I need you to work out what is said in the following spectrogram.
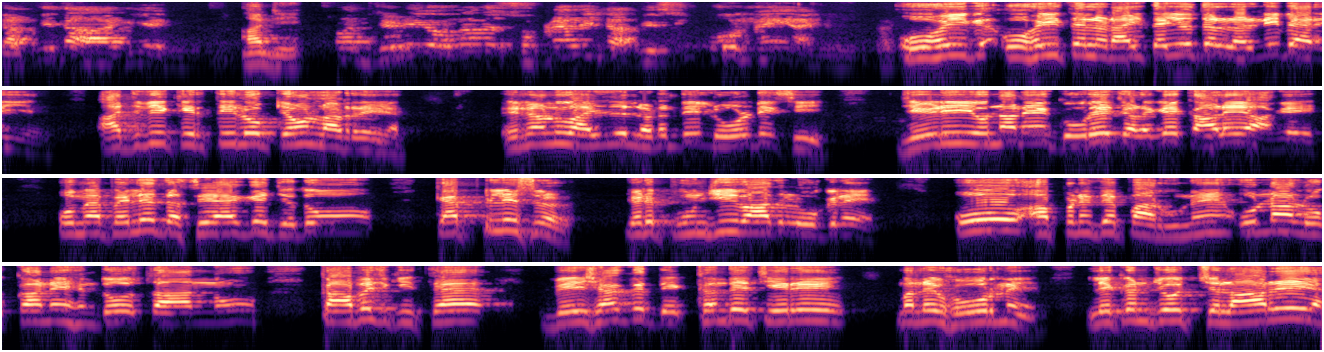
ਜਾਤੀ ਤਾਂ ਆ ਗਈ ਹੈ ਹਾਂਜੀ। ਪਰ ਜਿਹੜੀ ਉਹਨਾਂ ਦੇ ਸੁਪਨਿਆਂ ਦੀ ਜਾਤੀ ਸੀ ਉਹ ਨਹੀਂ ਆਈ ਹਜੇ ਤੱਕ। ਉਹੀ ਉਹੀ ਤੇ ਲੜਾਈ ਤੇ ਲੜਨੀ ਪੈ ਰਹੀ ਹੈ। ਅੱਜ ਵੀ ਕਿਰਤੀ ਲੋਕ ਕਿਉਂ ਲੜ ਰਹੇ ਆ? ਇਹਨਾਂ ਨੂੰ ਅੱਜ ਦੇ ਲੜਨ ਦੀ ਲੋੜ ਨਹੀਂ ਸੀ। ਜਿਹੜੀ ਉਹਨਾਂ ਨੇ ਗੋਰੇ ਚਲ ਗਏ ਕਾਲੇ ਆ ਗਏ। ਉਹ ਮੈਂ ਪਹਿਲੇ ਦੱਸਿਆ ਹੈ ਕਿ ਜਦੋਂ ਕੈਪੀਟਲਿਸਟ ਜਿਹੜੇ ਪੂੰਜੀਵਾਦ ਲੋਕ ਨੇ, ਉਹ ਆਪਣੇ ਤੇ ਭਾਰੂ ਨੇ। ਉਹਨਾਂ ਲੋਕਾਂ ਨੇ ਹਿੰਦੁਸਤਾਨ ਨੂੰ ਕਾਬਜ ਕੀਤਾ ਬੇਸ਼ੱਕ ਦੇਖਣ ਦੇ ਚਿਹਰੇ ਮਤਲਬ ਹੋਰ ਨੇ, ਲੇਕਿਨ ਜੋ ਚਲਾ ਰਹੇ ਆ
